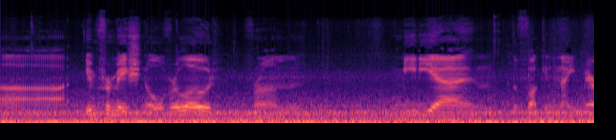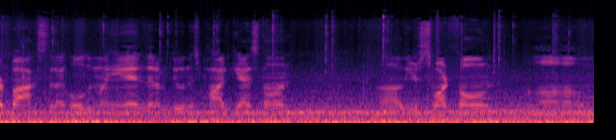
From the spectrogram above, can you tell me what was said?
uh, information overload from media and the fucking nightmare box that I hold in my hand that I'm doing this podcast on, uh, your smartphone, um,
